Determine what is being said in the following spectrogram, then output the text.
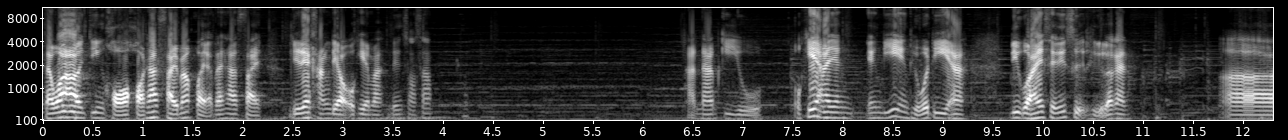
แต่ว่าเอาจริงๆขอขอธาตุไฟมากกว่าอยากได้ธาตุไฟรีได้ครั้งเดียวโอเคมาหนึ่งสองสามธาตุน้ำกี่ยู โอเคอะยังยังดียังถือว่าดีอะดีกว่าให้เซนิสึถือแล้วกันเอ่อ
